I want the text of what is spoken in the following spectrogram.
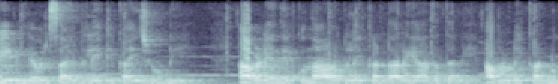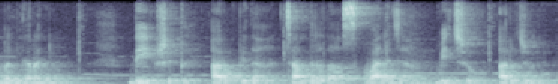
വീടിന്റെ ഒരു സൈഡിലേക്ക് കൈ ചൂണ്ടി. അവിടെ നിൽക്കുന്ന ആളുകളെ കണ്ടറിയാതെ തന്നെ അവളുടെ കണ്ണുകൾ നിറഞ്ഞു. ദീക്ഷിത് അർപ്പിത ചന്ദ്രദാസ് വനജ വിച്ചു അർജുൻ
